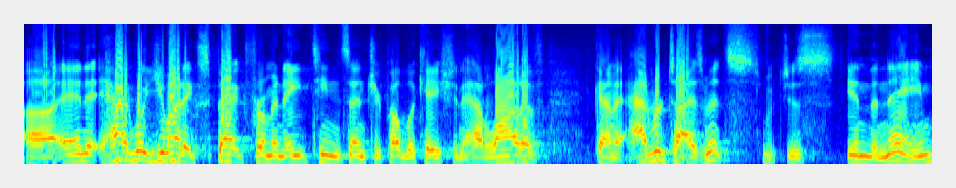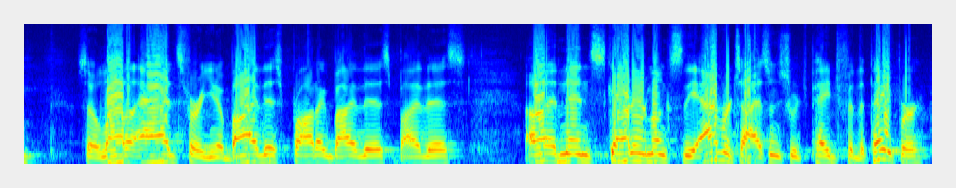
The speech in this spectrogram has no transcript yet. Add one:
uh, and it had what you might expect from an 18th century publication. It had a lot of kind of advertisements, which is in the name. So a lot of ads for, you know, buy this product, buy this, buy this. Uh, and then scattered amongst the advertisements, which paid for the paper,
